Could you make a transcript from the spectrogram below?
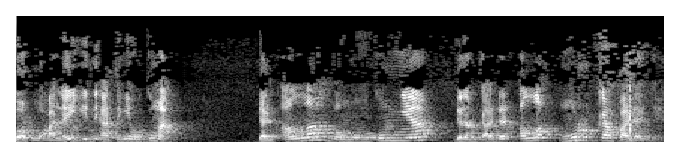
Wahwa alaihi ini artinya hukuman dan Allah menghukumnya dalam keadaan Allah murka padanya.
